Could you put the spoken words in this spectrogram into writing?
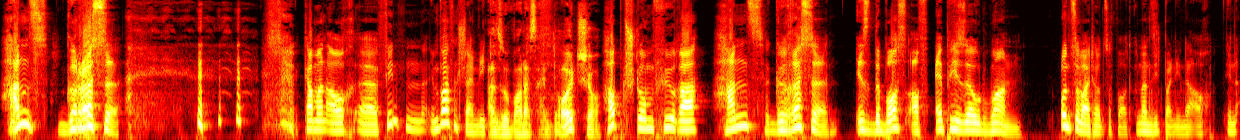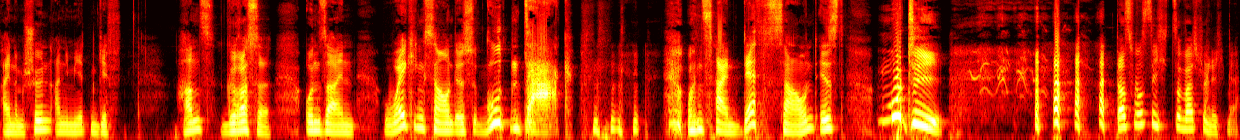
Hans Grösse. Kann man auch äh, finden im Wolfenstein-Wiki. Also war das ein Deutscher? Hauptsturmführer Hans Grösse is the boss of Episode 1. Und so weiter und so fort. Und dann sieht man ihn da auch in einem schön animierten GIF. Hans Grösse. Und sein Waking Sound ist Guten Tag. und sein Death Sound ist Mutti. das wusste ich zum Beispiel nicht mehr.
